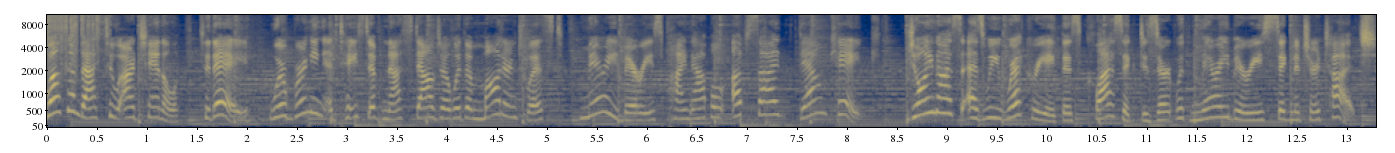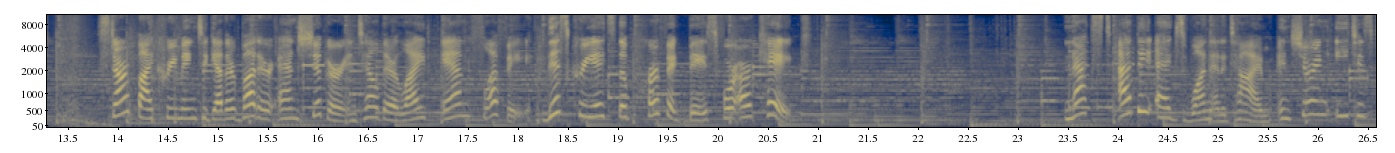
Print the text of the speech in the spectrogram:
Welcome back to our channel. Today, we're bringing a taste of nostalgia with a modern twist, Mary Berry's Pineapple Upside Down Cake. Join us as we recreate this classic dessert with Mary Berry's signature touch. Start by creaming together butter and sugar until they're light and fluffy. This creates the perfect base for our cake. Next, add the eggs one at a time, ensuring each is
